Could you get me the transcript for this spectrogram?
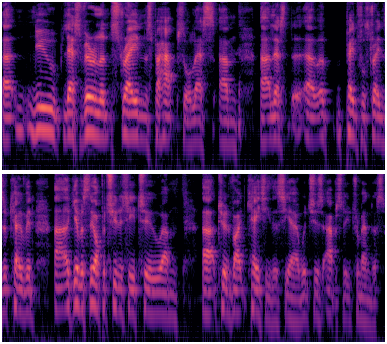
uh, new, less virulent strains, perhaps, or less um, uh, less painful strains of COVID, give us the opportunity to um, to invite Katie this year, which is absolutely tremendous.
